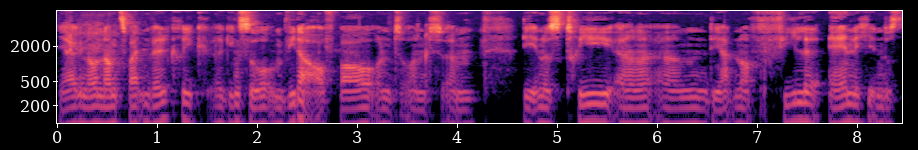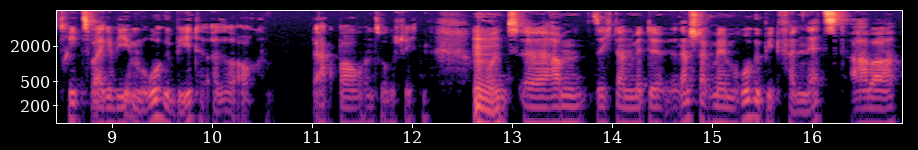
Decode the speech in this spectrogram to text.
Ja, genau. Nach dem Zweiten Weltkrieg äh, ging es so um Wiederaufbau und, und ähm, die Industrie, äh, ähm, die hat noch viele ähnliche Industriezweige wie im Ruhrgebiet, also auch Bergbau und so Geschichten. Mhm. Und äh, haben sich dann mit dem, ganz stark mit dem Ruhrgebiet vernetzt, aber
